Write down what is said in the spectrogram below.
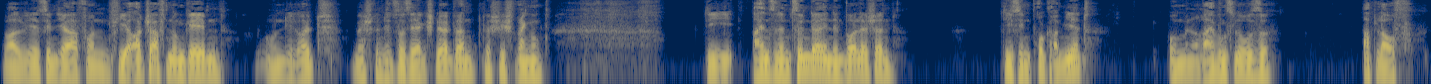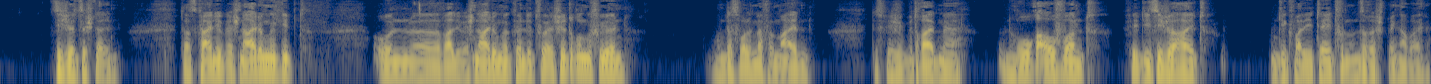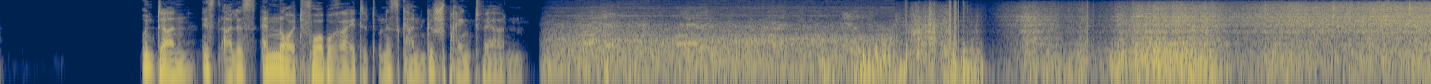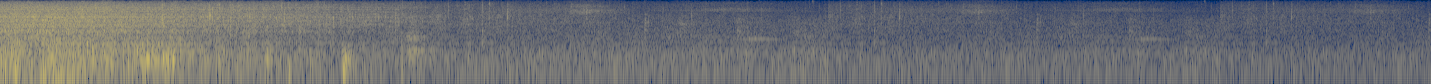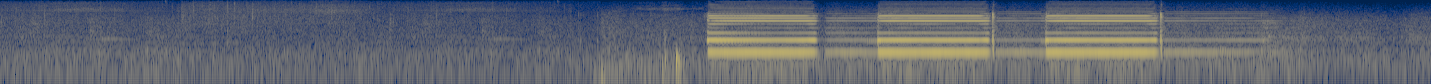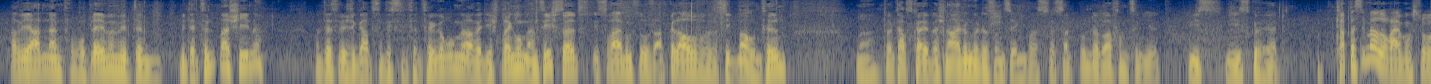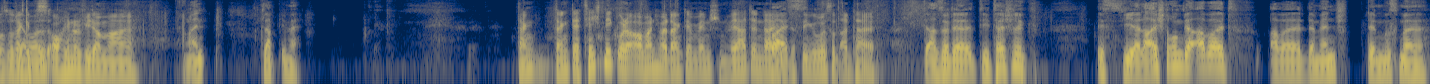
weil wir sind ja von vier Ortschaften umgeben und die Leute möchten nicht so sehr gestört werden durch die Sprengung. Die einzelnen Zünder in den Bohrlöchern, die sind programmiert, um einen reibungslosen Ablauf sicherzustellen. Dass es keine Überschneidungen gibt und äh, weil Überschneidungen könnte zu Erschütterungen führen und das wollen wir vermeiden. Deswegen betreiben wir einen Hochaufwand für die Sicherheit und die Qualität von unserer Sprengarbeit. Und dann ist alles erneut vorbereitet und es kann gesprengt werden. Aber wir hatten dann Probleme mit, dem, mit der Zündmaschine. Und deswegen gab es ein bisschen Verzögerungen. Aber die Sprengung an sich selbst ist reibungslos abgelaufen. Das sieht man auch im Film. Na, da gab es keine Überschneidungen oder sonst irgendwas. Das hat wunderbar funktioniert, wie es gehört. Klappt das immer so reibungslos oder gibt es auch hin und wieder mal? Nein, klappt immer. Dank, dank der Technik oder auch manchmal dank der Menschen? Wer hat denn da Beides. jetzt den größeren Anteil? Also der, die Technik ist die Erleichterung der Arbeit, aber der Mensch, den muss man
